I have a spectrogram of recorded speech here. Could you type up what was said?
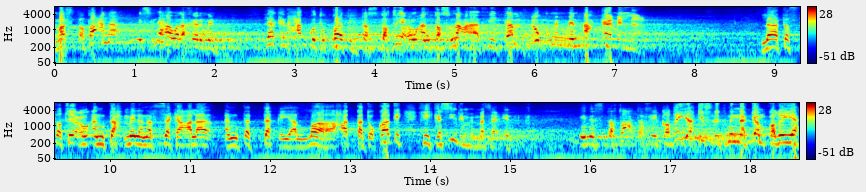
ما استطعنا مثلها ولا خير منها. لكن حق تقاته تستطيع أن تصنعها في كم حكم من أحكام الله. لا تستطيع أن تحمل نفسك على أن تتقي الله حق تقاته في كثير من مسائلك. إن استطعت في قضية تفلت منك كم قضية.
